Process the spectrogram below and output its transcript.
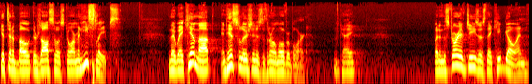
gets in a boat, there's also a storm, and he sleeps. And they wake him up, and his solution is to throw him overboard. Okay? But in the story of Jesus, they keep going,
